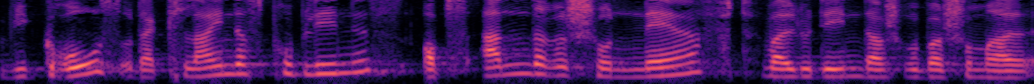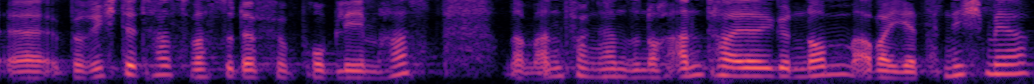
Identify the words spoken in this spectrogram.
wie groß oder klein das Problem ist, ob es andere schon nervt, weil du denen darüber schon mal äh, berichtet hast, was du da für ein Problem hast. Und am Anfang haben sie noch Anteil genommen, aber jetzt nicht mehr.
